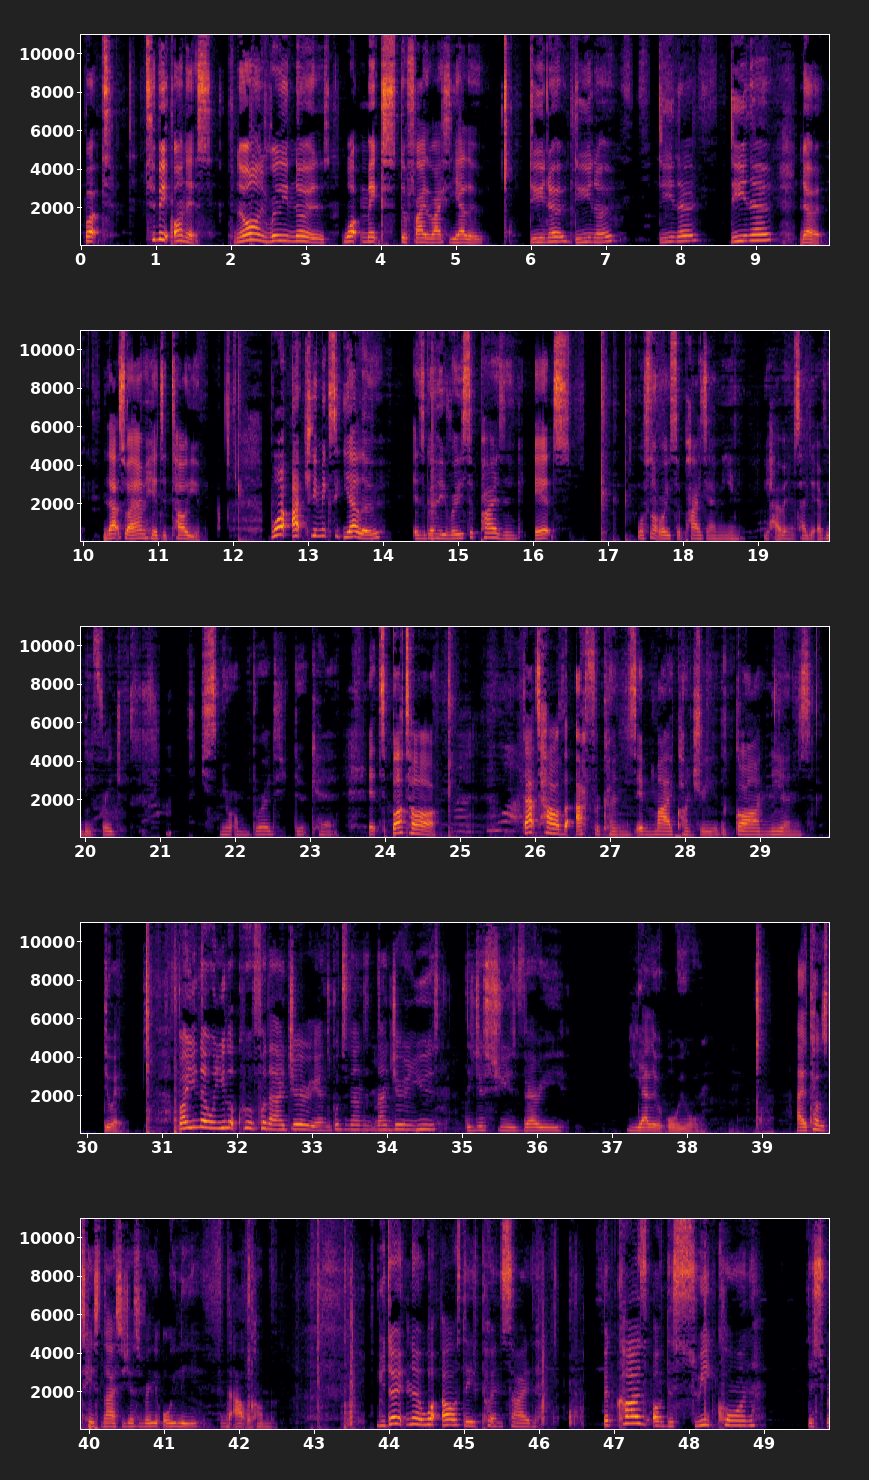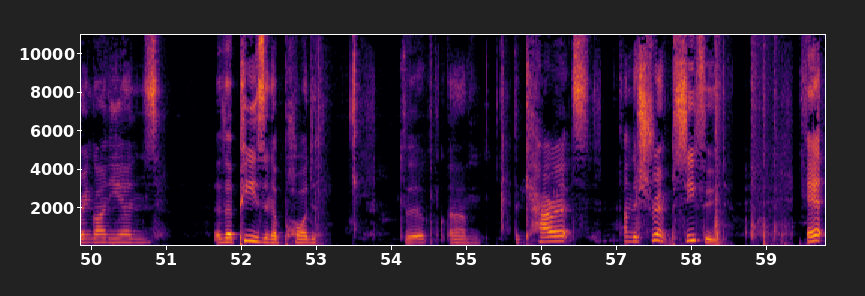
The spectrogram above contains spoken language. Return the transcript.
But to be honest, no one really knows what makes the fried rice yellow. Do you know? Do you know? Do you know? Do you know? No. That's why I'm here to tell you. What actually makes it yellow is going to be really surprising. It's well, it's not really surprising. I mean, you have it inside your everyday fridge. You smear it on bread. You don't care. It's butter. That's how the Africans in my country, the Ghanaians, do it. But you know, when you look for the Nigerians, what do the Nigerians use? They just use very yellow oil. And it does taste nice, it's just really oily in the outcome. You don't know what else they put inside. Because of the sweet corn, the spring onions, the peas in a pod, the um the carrots and the shrimp seafood. It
